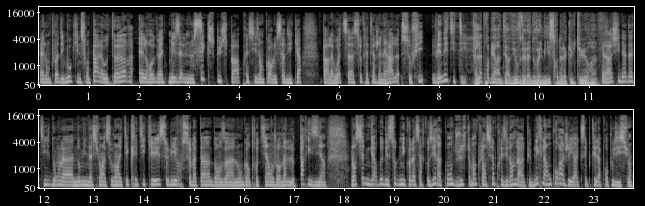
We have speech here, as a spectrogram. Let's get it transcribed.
Elle emploie des mots qui ne sont pas à la hauteur. Elle regrette, mais elle ne s'excuse pas, précise encore le syndicat par la voix de sa secrétaire générale, Sophie Vénétité. La première interview de la nouvelle ministre de la Culture. Rachida Dati, dont la nomination a souvent été critiquée, se livre ce matin dans un long entretien au journal Le Parisien. L'ancienne garde des Sceaux de Nicolas Sarkozy raconte justement que l'ancien président de la République l'a encouragé à accepter la proposition.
